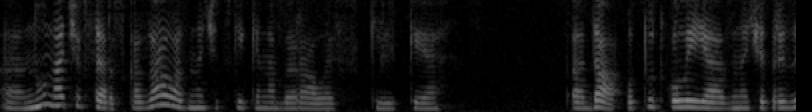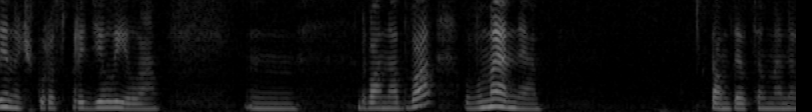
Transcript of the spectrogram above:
Е, ну, наче все розказала, значить, скільки набирала, скільки. Е, да, Отут, коли я значить, резиночку розподілила 2 на 2, в мене, там, де це в мене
